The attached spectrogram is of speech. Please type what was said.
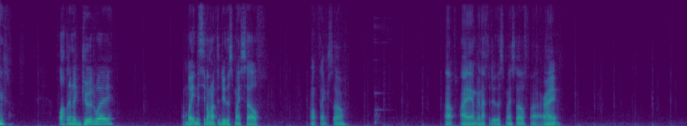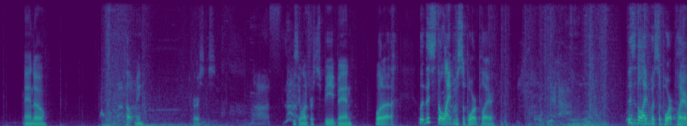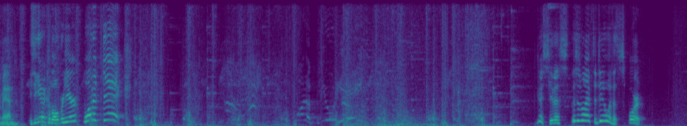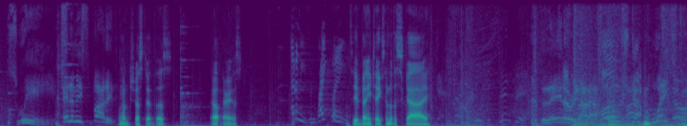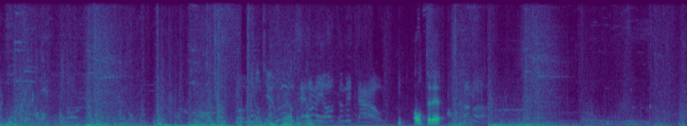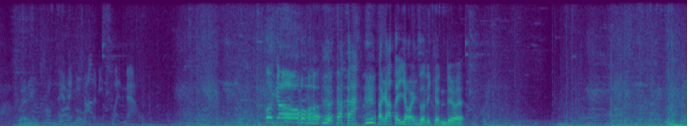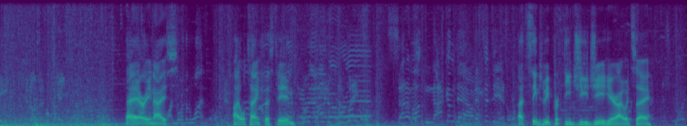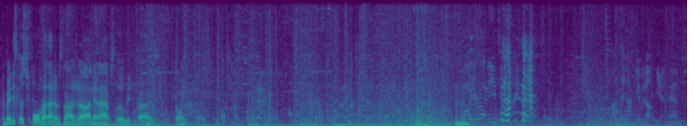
flopping in a good way. I'm waiting to see if I'm gonna have to do this myself. I don't think so. Oh, I am gonna have to do this myself. Alright. Mando. Help me. Curses. He's going for speed, man. What a... This is the life of a support player. This is the life of a support player, man. Is he gonna come over here? What a dick! What a beauty, eh? You guys see this? This is what I have to deal with as a support. Sweet. Enemy spotted. Someone just did this. Yep, there he is. Enemies in right lane. See if Benny takes him to the sky. Maybe I'll take that. Enemy ultimate down. He ulted it. Where do you think Man, they gotta be sweating now. Let's go! I got the yoinks that he couldn't do it. Very nice. More than one. I will tank this team. That seems to be pretty GG here, I would say. Yeah, but he just goes full red items Naja and it absolutely fries. Going. Mm-hmm. Oh, you're on easy street now. How did they not give it up yet, man?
